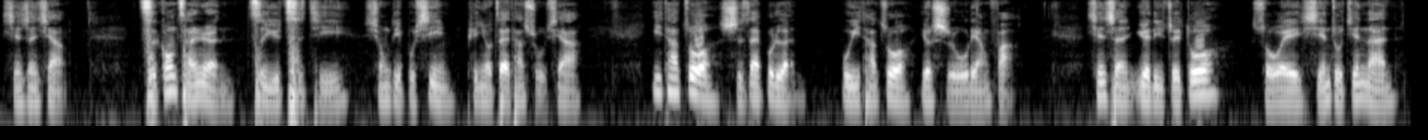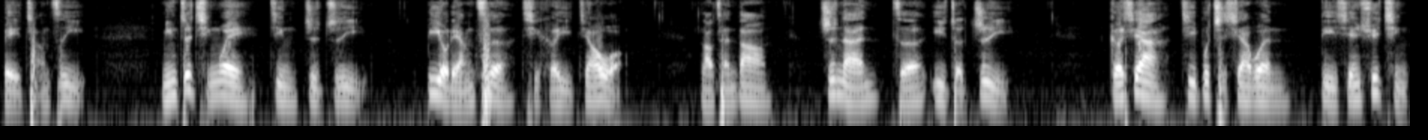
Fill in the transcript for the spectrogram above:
先生想，此公残忍，至于此极，兄弟不幸，偏又在他属下。”依他做，实在不忍；不依他做，又实无良法。先生阅历最多，所谓险阻艰难，备尝之矣；明知情味，尽致之矣。必有良策，岂可以教我？老残道：知难则易者致矣。阁下既不耻下问，弟先须请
